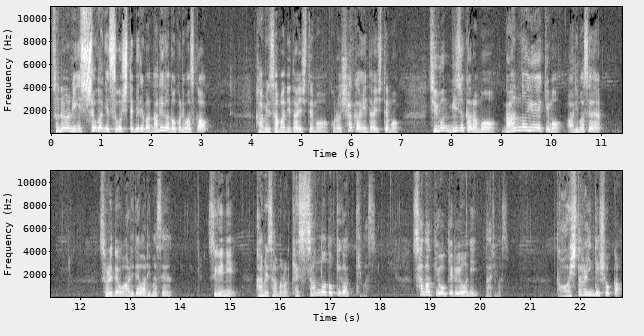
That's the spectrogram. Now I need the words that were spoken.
そのように一生涯に過ごしてみれば何が残りますか？神様に対してもこの社会に対しても自分自らも何の有益もありません。それで終わりではありません。次に神様の決算の時が来ます。裁きを受けるようになります。どうしたらいいんでしょうか？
